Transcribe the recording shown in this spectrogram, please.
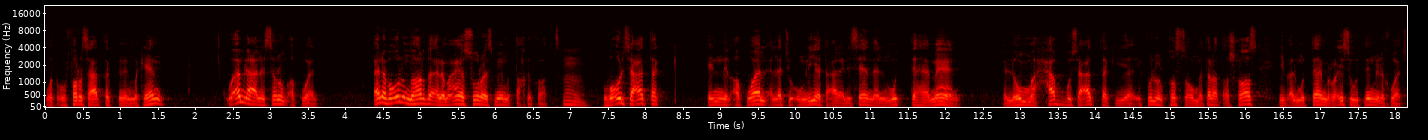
وفر سعادتك من المكان. واملى على لسانهم أقوال. أنا بقول النهارده أنا معايا صورة رسمية من التحقيقات. مم. وبقول سعادتك إن الأقوال التي أمليت على لسان المتهمان اللي هم حبوا سعادتك يقفلوا القصة هم ثلاث أشخاص يبقى المتهم الرئيسي واثنين من إخواته.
